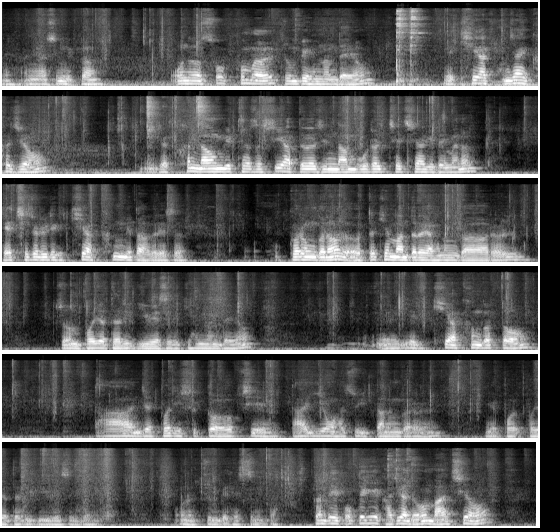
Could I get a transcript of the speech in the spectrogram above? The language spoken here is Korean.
네, 안녕하십니까. 오늘은 소품을 준비했는데요. 이 키가 굉장히 크죠. 이제 큰 나무 밑에서 씨앗 떨어진 나무를 채취하게 되면은 대체적으로 이렇게 키가 큽니다. 그래서 그런 거는 어떻게 만들어야 하는가를 좀 보여드리기 위해서 이렇게 했는데요. 예, 이 키가 큰 것도 다 이제 버리실 거 없이 다 이용할 수 있다는 거를 예, 보, 보여드리기 위해서 이제 오늘 준비했습니다. 그런데 이 꼭대기에 가지가 너무 많지요.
